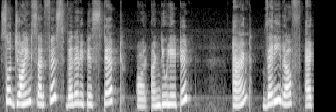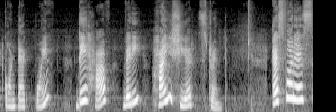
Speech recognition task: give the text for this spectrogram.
So, joint surface whether it is stepped or undulated and very rough at contact point, they have very high shear strength. As far as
